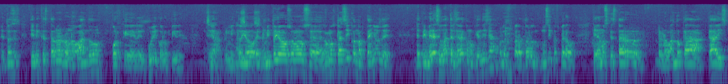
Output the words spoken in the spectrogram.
Entonces tiene que estar renovando porque el, el público lo pide. Sí, primito yo, el primito yo somos, eh, somos clásicos norteños de, de primera, segunda, tercera, como quien dice, para, los- para todos los músicos, pero tenemos que estar renovando cada, cada disco.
